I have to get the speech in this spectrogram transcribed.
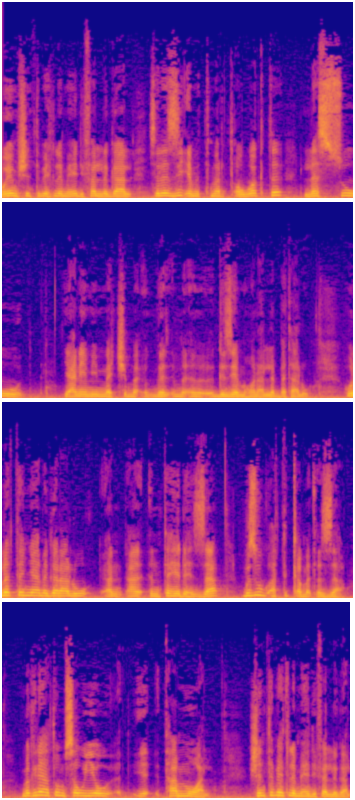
ወይም ሽንት ቤት ለመሄድ ይፈልጋል። ስለዚህ የምትመርጠው ወቅት ለሱ ያን የሚመች ጊዜ መሆን አለበት አሉ። ሁለተኛ ነገር አሉ እንተ ሄደህ እዛ ብዙ አትቀመጥ እዛ። ምክንያቱም ሰውየው ታምዋል ሽንት ቤት ለመሄድ ይፈልጋል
